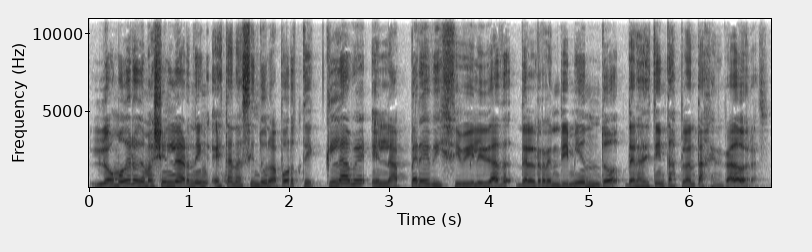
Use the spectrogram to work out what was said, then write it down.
Los modelos de Machine Learning están haciendo un aporte clave en la previsibilidad del rendimiento de las distintas plantas generadoras.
